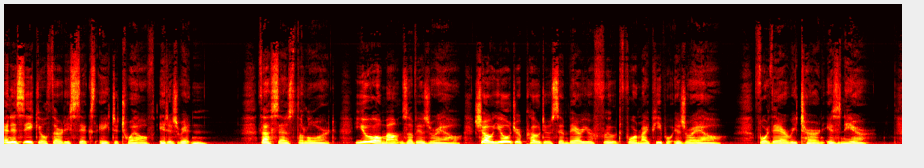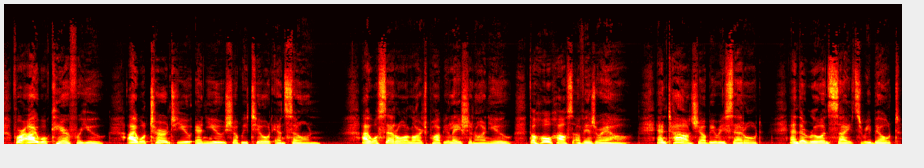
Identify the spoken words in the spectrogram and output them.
in Ezekiel 36 8 12, it is written, Thus says the Lord, You, O mountains of Israel, shall yield your produce and bear your fruit for my people Israel, for their return is near. For I will care for you, I will turn to you, and you shall be tilled and sown. I will settle a large population on you, the whole house of Israel, and towns shall be resettled, and the ruined sites rebuilt.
